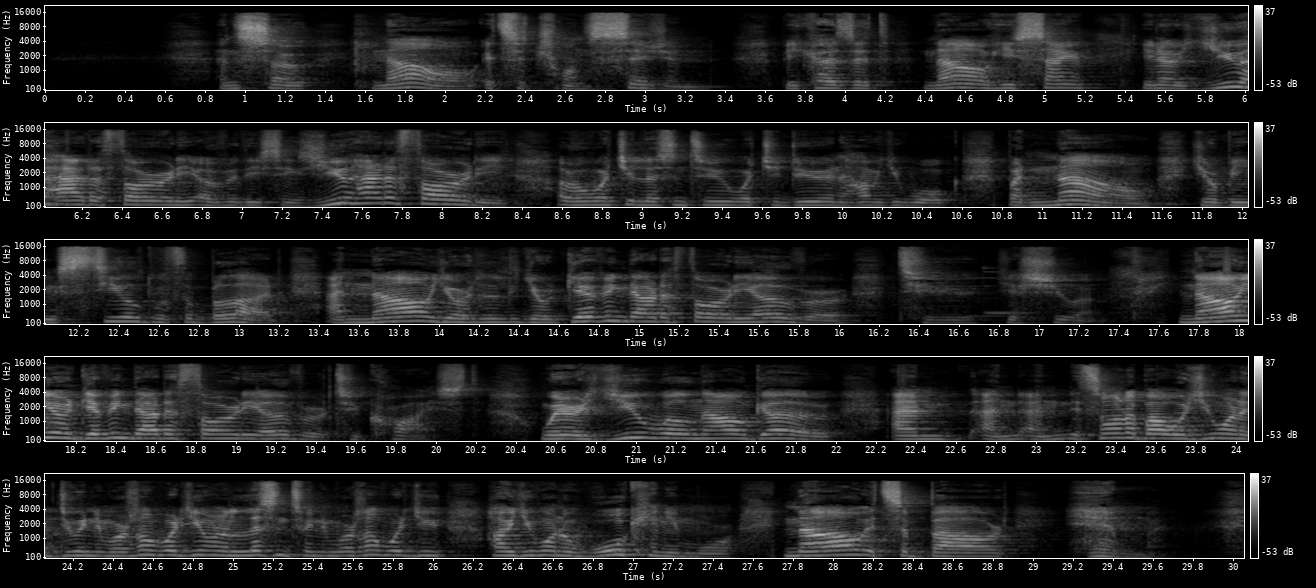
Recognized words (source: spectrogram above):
And so now it's a transition because it now he's saying, you know, you had authority over these things. You had authority over what you listen to, what you do, and how you walk. But now you're being sealed with the blood, and now you're you're giving that authority over to Yeshua. Now you're giving that authority over to Christ, where you will now go and and and it's not about what you want to do anymore. It's not what you want to listen to anymore. It's not what you how you want to walk anymore. Now it's about Him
